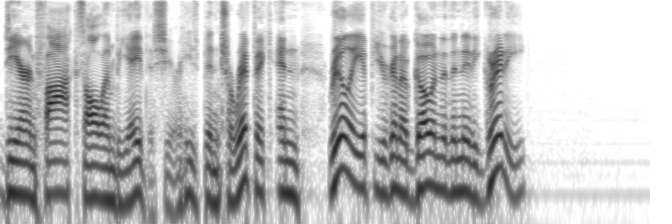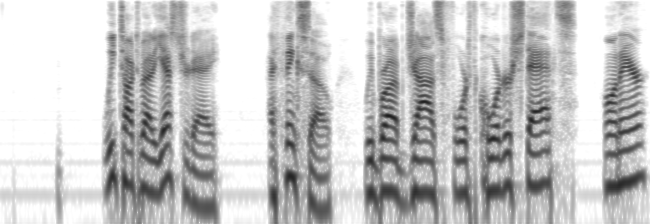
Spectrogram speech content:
De'Aaron Fox all NBA this year. He's been terrific. And really, if you're going to go into the nitty gritty, we talked about it yesterday. I think so. We brought up Ja's fourth quarter stats on air,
